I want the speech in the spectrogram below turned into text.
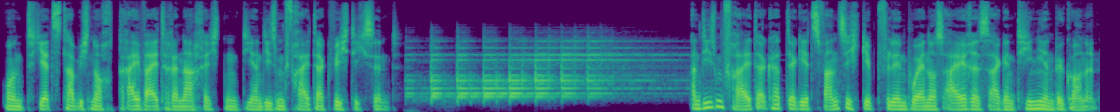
Und jetzt habe ich noch drei weitere Nachrichten, die an diesem Freitag wichtig sind. An diesem Freitag hat der G20-Gipfel in Buenos Aires, Argentinien, begonnen.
